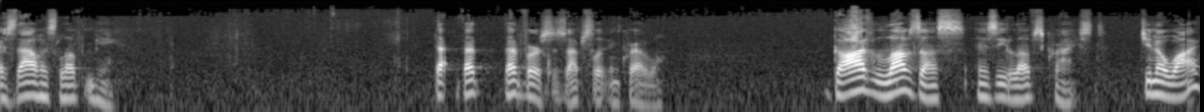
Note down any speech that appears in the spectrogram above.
as thou hast loved me. That, that, that verse is absolutely incredible. God loves us as he loves Christ. Do you know why?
